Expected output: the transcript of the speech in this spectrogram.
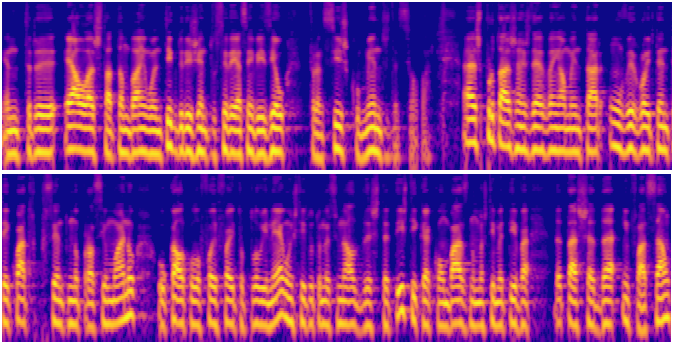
Entre elas está também o antigo dirigente do CDS em Viseu, Francisco Mendes da Silva. As portagens devem aumentar 1,84% no próximo ano. O cálculo foi feito pelo INE, o Instituto Nacional de Estatística, com base numa estimativa da taxa da inflação.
